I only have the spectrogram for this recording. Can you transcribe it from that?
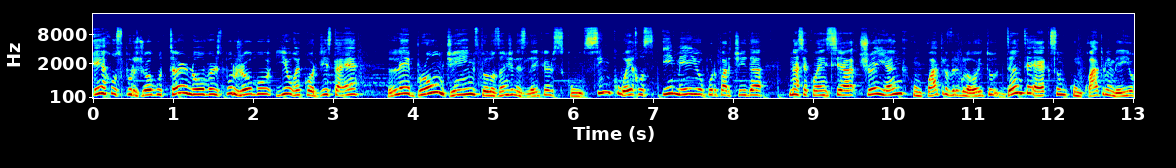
erros por jogo, turnovers por jogo, e o recordista é LeBron James do Los Angeles Lakers com 5 erros e meio por partida. Na sequência, Trey Young com 4,8, Dante Exum com 4,5,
